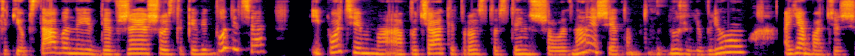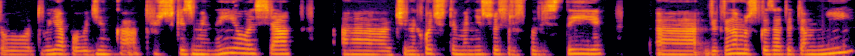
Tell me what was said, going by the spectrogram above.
такі обставини, де вже щось таке відбудеться, і потім почати просто з тим, що знаєш, я там тебе дуже люблю, а я бачу, що твоя поведінка трошечки змінилася, а, чи не хочете мені щось розповісти. А, дитина може сказати там ні.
